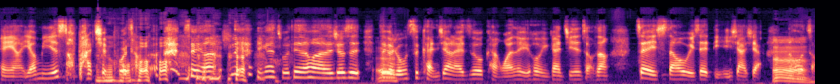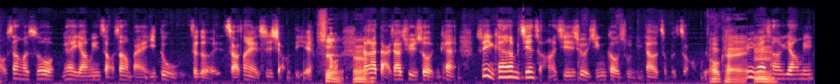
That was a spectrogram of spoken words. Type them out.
哎呀，姚明也少八千多张，所以啊，你看昨天的话呢，就是这个融资砍下来之后，砍完了以后，你看今天早上再稍微再跌一下下，然后早上的时候，你看姚明早上反正一度这个早上也是小跌，是，那他打下去的时候，你看，所以你看他们今天早上其实就已经告诉你他要怎么走，OK，因为你看像姚明，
